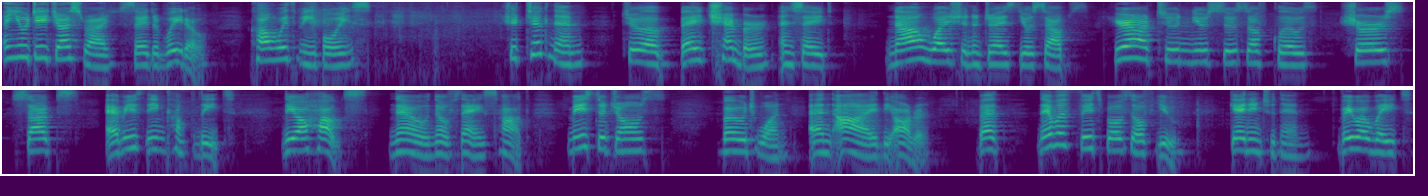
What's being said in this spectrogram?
And you did just right, said the widow. Come with me, boys. She took them to a bedchamber and said, now wash and dress yourselves. Here are two new suits of clothes, shirts, socks, everything complete. They are Huck's. No, no thanks, Huck. Mr. Jones bought one, and I the other. But they will fit both of you. Get into them. We will wait.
